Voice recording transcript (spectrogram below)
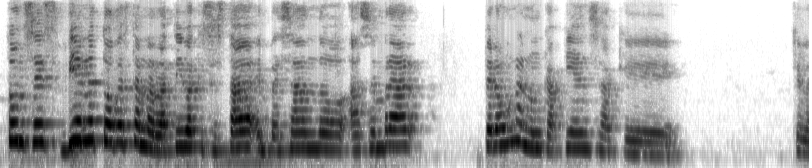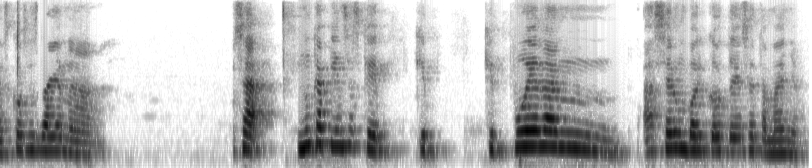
Entonces, viene toda esta narrativa que se está empezando a sembrar, pero una nunca piensa que, que las cosas vayan a... O sea, nunca piensas que, que, que puedan hacer un boicot de ese tamaño.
